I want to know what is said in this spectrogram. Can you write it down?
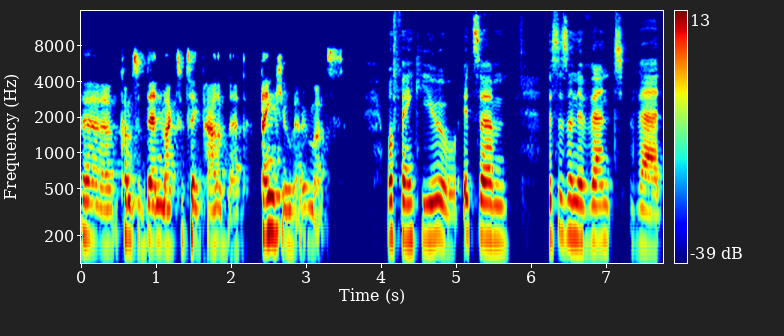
uh, come to denmark to take part of that. Thank you very much. Well thank you. It's um this is an event that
